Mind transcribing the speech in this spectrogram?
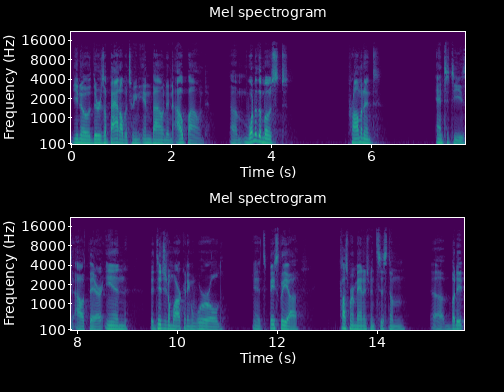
you know, there's a battle between inbound and outbound. Um, one of the most prominent entities out there in the digital marketing world, it's basically a customer management system, uh, but it,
